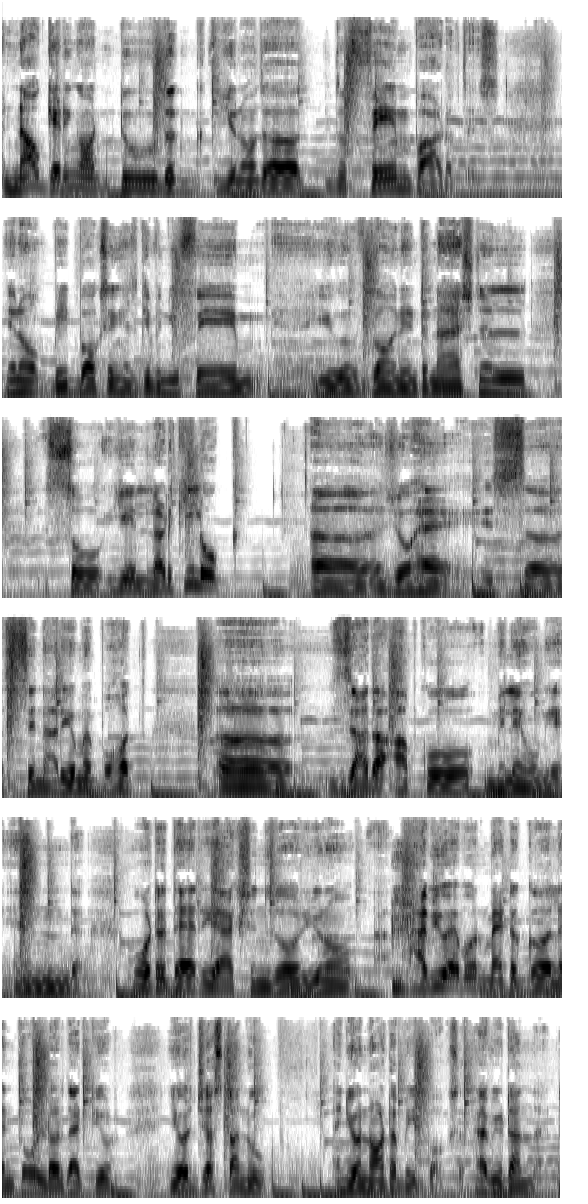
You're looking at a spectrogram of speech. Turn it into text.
now getting on to the you know the the fame part of this, you know, beatboxing has given you fame. You have gone international. So ये लड़की लोग uh, जो है इस सिनारियो में बहुत uh, ज़्यादा आपको मिले होंगे and what are their reactions और you know have you ever met a girl and told her that you're you're just Anoop and you're not a beatboxer. Have you done that?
